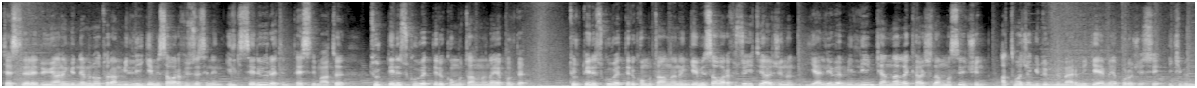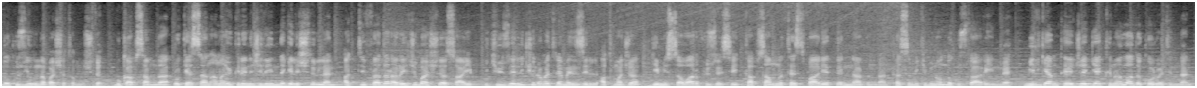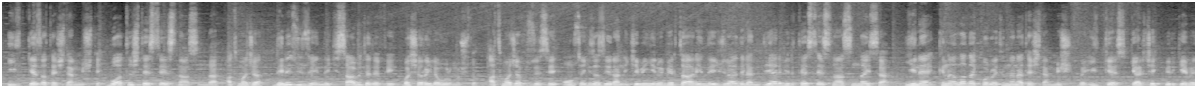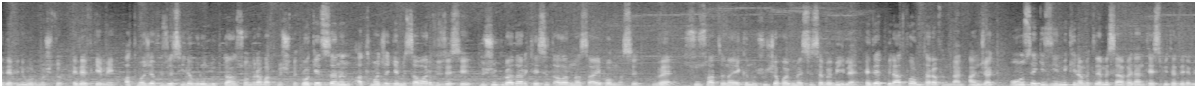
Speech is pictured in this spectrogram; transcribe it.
Testlere dünyanın gündemine oturan milli gemi savar füzesinin ilk seri üretim teslimatı Türk Deniz Kuvvetleri Komutanlığı'na yapıldı. Türk Deniz Kuvvetleri Komutanlığı'nın gemi savar füze ihtiyacının yerli ve milli imkanlarla karşılanması için Atmaca güdümlü mermi GM projesi 2009 yılında başlatılmıştı. Bu kapsamda Roketsan ana yükleniciliğinde geliştirilen aktif radar arayıcı başlığa sahip 250 kilometre menzilli Atmaca gemi savar füzesi kapsamlı test faaliyetlerinin ardından Kasım 2019 tarihinde Milgem TCG Kınalıada korvetinden ilk kez ateşlenmişti. Bu atış testi esnasında Atmaca deniz yüzeyindeki sabit hedefi başarıyla vurmuştu. Atmaca füzesi 18 Haziran 2021 tarihinde icra edilen diğer bir test esnasında ise yine Kınalıada korvetinden ateşlenmiş ve ilk kez gerçek bir gemi hedefini vurmuştu. Hedef gemi Atmaca füzesiyle vurulduktan sonra batmıştı. Roketsan'ın Atmaca gemi savar füzesi düşük radar kesit alanına sahip olması ve su hattına yakın uçuş yapabilmesi sebebiyle hedef platform tarafından ancak 18-20 kilometre mesafeden tespit edilebiliyor.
